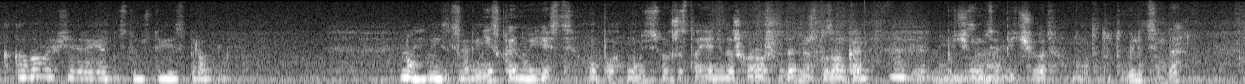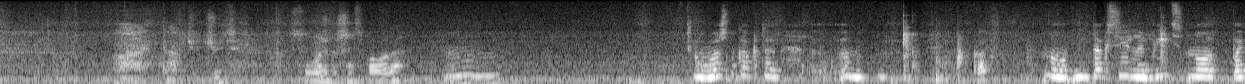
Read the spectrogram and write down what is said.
какова вообще вероятность того, что я исправлю? Ну, не Низк- исправлю. Низкая, но есть. Опа, о, здесь у нас расстояние даже хорошее, да, между позвонками. Наверное, Почему у тебя печет? Ну вот и тут вылетим, да? Ой, так, чуть-чуть. Всю ночь больше не спала, да? А Можно как-то, э, эм, Как? ну, не так сильно бить, но, по-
